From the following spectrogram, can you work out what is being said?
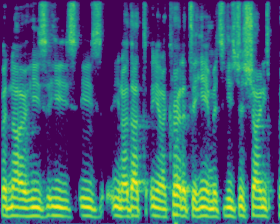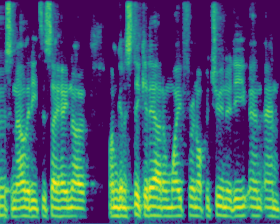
but no, he's he's he's you know that you know credit to him. It's he's just shown his personality to say, hey, no, I'm going to stick it out and wait for an opportunity. And and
